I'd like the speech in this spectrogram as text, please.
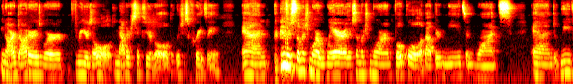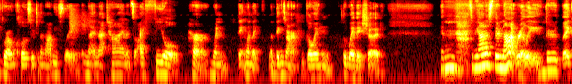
you know, our daughters were three years old. Now they're six years old, which is crazy. And they're so much more aware, they're so much more vocal about their needs and wants. And we've grown closer to them, obviously, in that, in that time. And so I feel her when thing, when like when things aren't going the way they should. And to be honest, they're not really. They're like,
